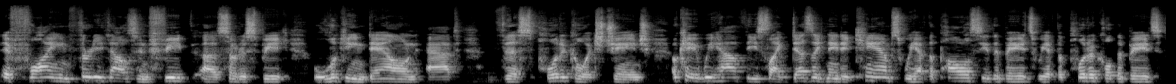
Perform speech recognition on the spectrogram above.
if flying 30,000 feet, uh, so to speak, looking down at this political exchange, okay, we have these like designated camps, we have the policy debates, we have the political debates.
